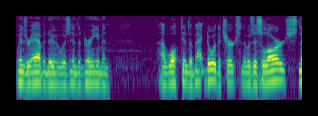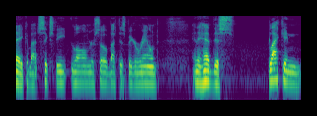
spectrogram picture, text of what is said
Windsor Avenue was in the dream. And I walked in the back door of the church, and there was this large snake, about six feet long or so, about this big around. And it had this black and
